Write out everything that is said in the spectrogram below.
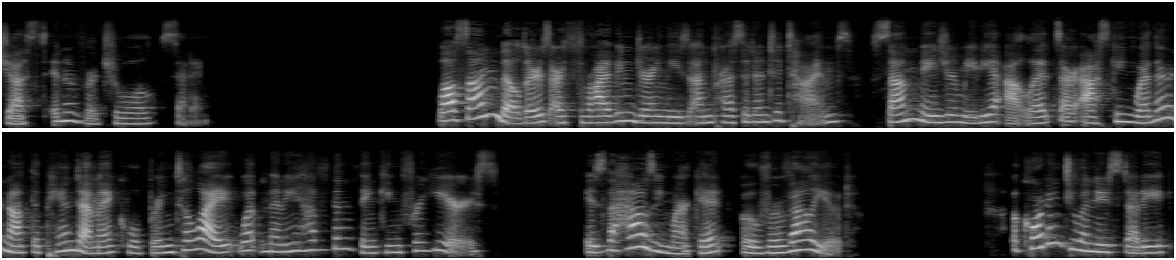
just in a virtual setting. While some builders are thriving during these unprecedented times, some major media outlets are asking whether or not the pandemic will bring to light what many have been thinking for years. Is the housing market overvalued? According to a new study,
